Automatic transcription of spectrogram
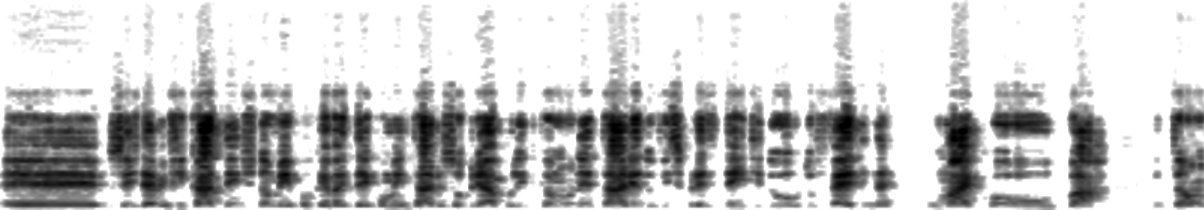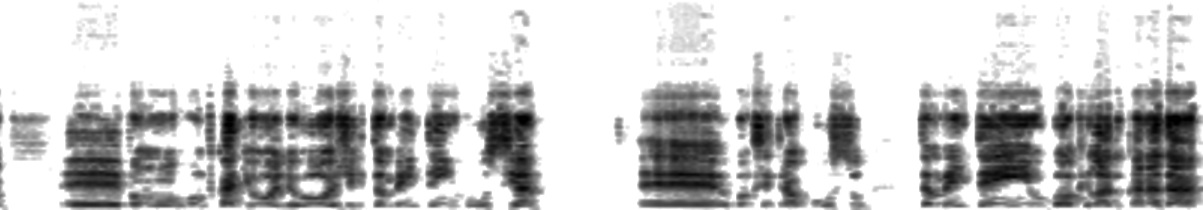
É, vocês devem ficar atentos também, porque vai ter comentário sobre a política monetária do vice-presidente do, do Fed, né? O Michael Barr. Então, é, vamos, vamos ficar de olho hoje. Também tem Rússia, é, o Banco Central Russo, também tem o BOC lá do Canadá,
